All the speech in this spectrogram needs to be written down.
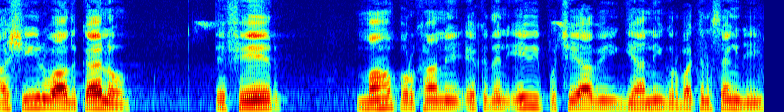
ਆਸ਼ੀਰਵਾਦ ਕਹਿ ਲਓ ਤੇ ਫਿਰ ਮਹਾਂਪੁਰਖਾਂ ਨੇ ਇੱਕ ਦਿਨ ਇਹ ਵੀ ਪੁੱਛਿਆ ਵੀ ਗਿਆਨੀ ਗੁਰਬਚਨ ਸਿੰਘ ਜੀ,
